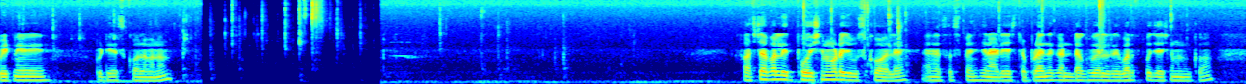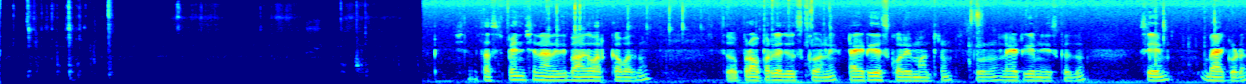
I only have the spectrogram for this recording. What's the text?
వీటిని పుట్టి చేసుకోవాలి మనం. ఫస్ట్ ఆఫ్ ఆల్ ఇది పొజిషన్ కూడా చూసుకోవాలి. సస్పెన్షన్ యాడ్ చేసేటప్పుడు. ఎందుకంటే ఒకవేళ రివర్స్ పొజిషన్ అనుకో. సస్పెన్షన్ అనేది బాగా వర్క్ అవ్వదు. సో ప్రాపర్గా చూసుకోవాలి. టైట్గా చేసుకోవాలి మాత్రం. స్క్రూ లైట్గా ఏం చేసుకోవద్దు సేమ్ బ్యాక్ కూడా.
